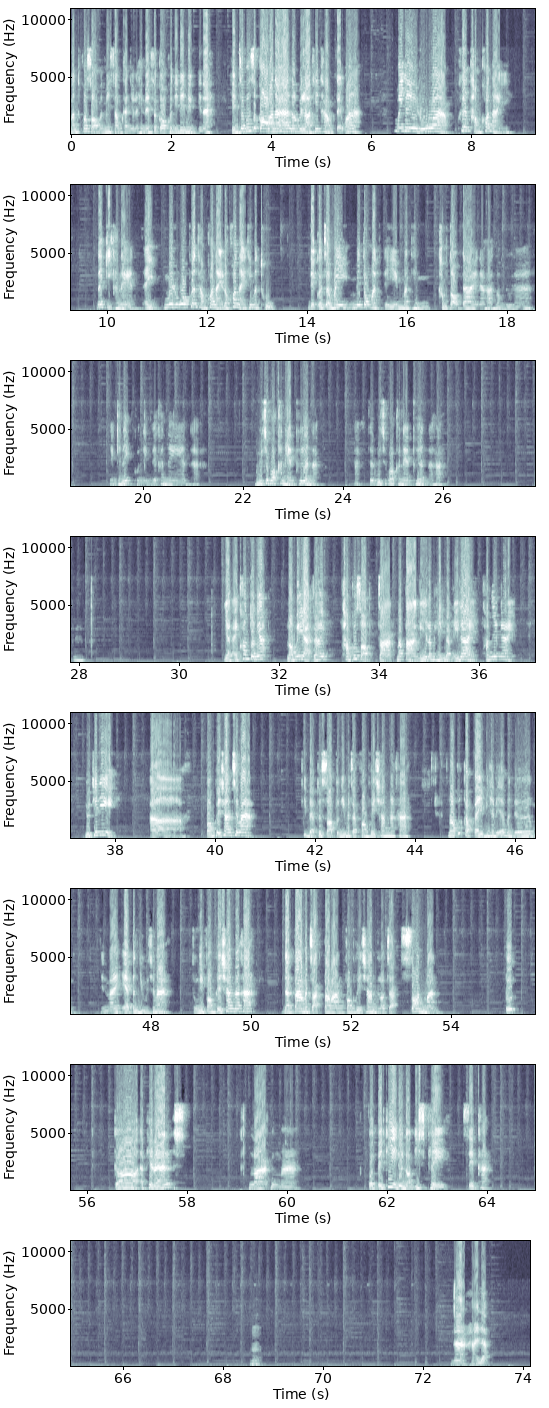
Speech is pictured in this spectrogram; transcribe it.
มันข้อสอบมันไม่ซ้ำกันอยู่แล้วเห็นไหมสกอร์คนนี้ได้หนึ่งเห็นไหมเห็นเฉพาะสกอร์นะคะแล้วเวลาที่ทำแต่ว่าไม่ได้รู้ว่าเพื่อนทำข้อไหน ได้กี่คะแนนไอ้ไม่รู้ว่าเพื่อนทำข้อไหนแล้วข้อไหนที่มันถูก เด็กก็จะไม่ไม่ต้องมาเอ๋มาถึงคำตอบได้นะคะ ลองดูนะ อย่างเช่นี้คนหนึ่งได้คะแนนอะรู้เฉพาะคะแนนเพื่อนน่ะอะจะรู้เฉพาะคะแนนเพื่อนนะคะอย่างไอคอนตัวเนี้ย เราไม่อยากจะให้ทำข้อสอบจากหน้าต่างนี้เราไม่เห็นแบบนี้ได้ทำยังไง อยู่ที่นี่อ่า form question ใช่ไหม ที่แบบทดสอบตัวนี้มาจาก form question นะคะ เราก็กลับไป behavior เหมือนเดิม เห็นไหม add มันอยู่ใช่ไหมตรงนี้ form question นะคะ data มาจากตาราง form question เราจะซ่อนมันปึ๊บก็ appearance ลากลงมา กดไปที่ do not display save ค่ะ น่าหายแล้ว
